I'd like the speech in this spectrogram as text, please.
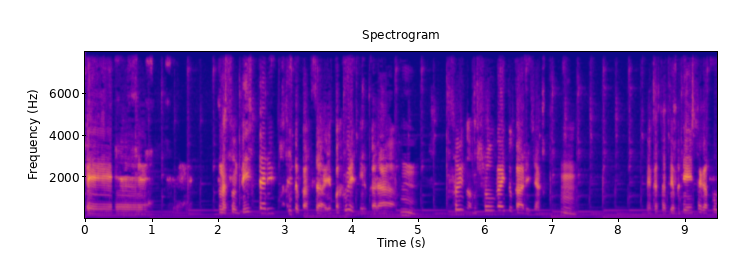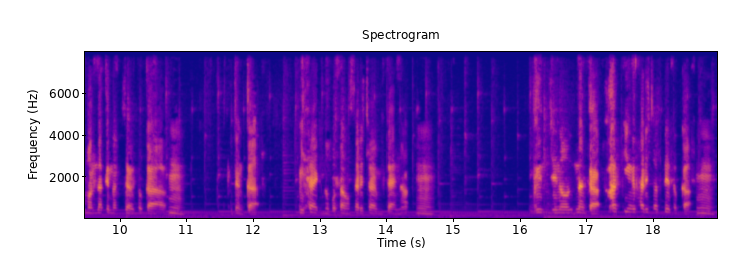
えー、まあそのデジタル機器とかさ、やっぱ増えてるから、うん。そういうのの障害とかあるじゃん。うん。なんか例えば電車が止まんなくなっちゃうとか、うん。なんかミサイルのボタン押されちゃうみたいな、うん。軍事のなんかハッキングされちゃってとか、うん。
